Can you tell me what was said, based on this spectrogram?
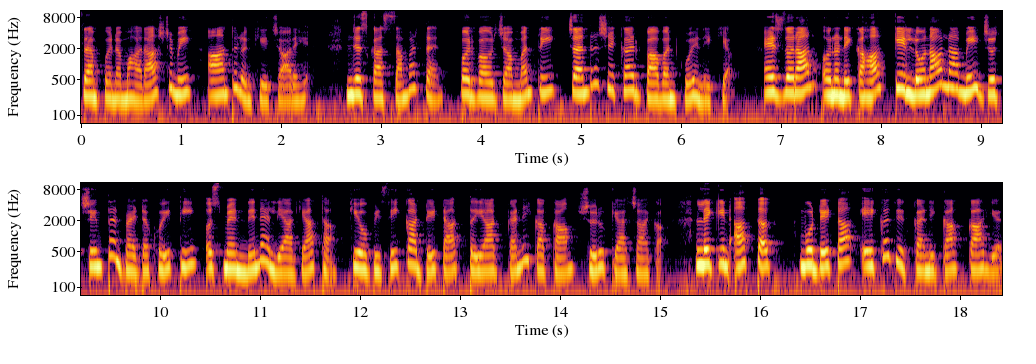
संपूर्ण महाराष्ट्र में आंदोलन किए जा रहे हैं, जिसका समर्थन पूर्व ऊर्जा मंत्री चंद्रशेखर बावनकुळे ने किया। इस दौरान उन्होंने कहा कि लोनावला में जो चिंतन बैठक हुई थी, उसमें निर्णय लिया गया था कि ओबीसी का डेटा तैयार करने का काम शुरू किया जाएगा। लेकिन अब तक वो डेटा एकत्रित करने का कार्य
